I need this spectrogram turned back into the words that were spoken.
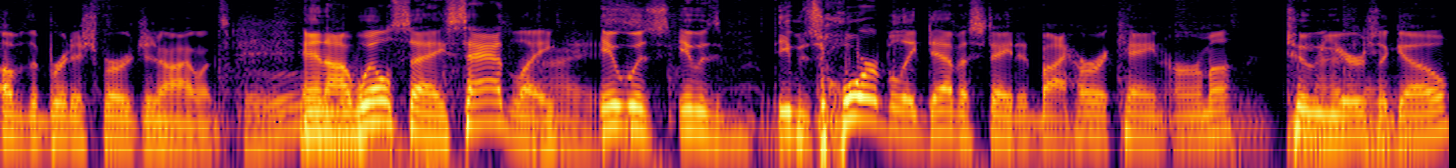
of the British Virgin Islands. And I will say, sadly, Nice. it was it was it was horribly devastated by Hurricane Irma two years ago.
